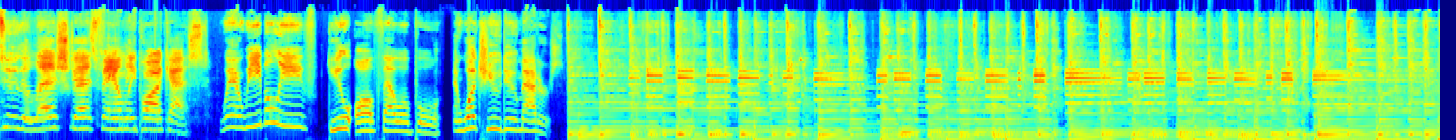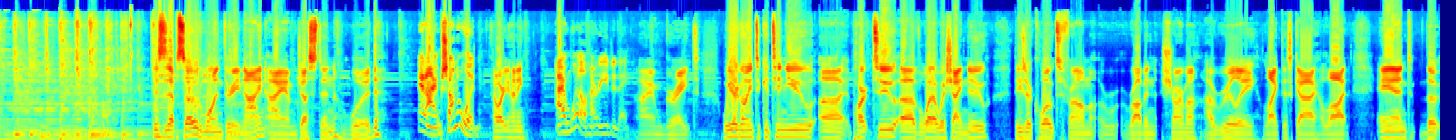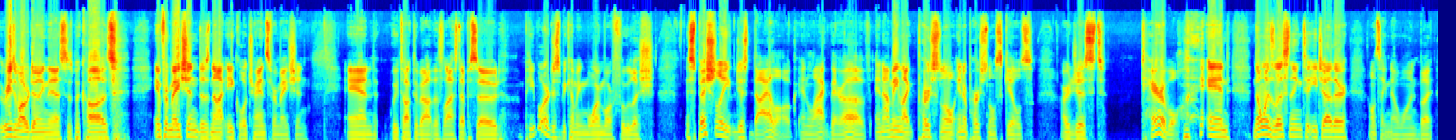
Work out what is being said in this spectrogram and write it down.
to the Less Stress Family Podcast, where we believe you are fallible and what you do matters. This is episode 139. I am Justin Wood. And I'm Shauna Wood. How are you, honey? I'm well. How are you today? I am great. We are going to continue uh, part two of What I Wish I Knew. These are quotes from Robin Sharma. I really like this guy a lot. And the reason why we're doing this is because information does not equal transformation. And we talked about this last episode. People are just becoming more and more foolish especially just dialogue and lack thereof. And I mean, like personal, interpersonal skills are just terrible. and no one's listening to each other. I won't say no one, but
